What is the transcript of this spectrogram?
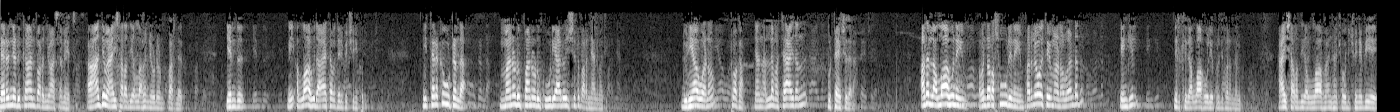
തെരഞ്ഞെടുക്കാൻ പറഞ്ഞു ആ സമയത്ത്. ആദ്യം ആയിഷ റതി അള്ളാഹുവിനോട് പറഞ്ഞത് എന്ത്? നീ അള്ളാഹു ദായത്ത് അവതരിപ്പിച്ചിരിക്കുന്നു. നീ തിരക്ക് കൂട്ടണ്ട. ഉമ്മാനോടും കൂടി ആലോചിച്ചിട്ട് പറഞ്ഞാൽ മതി. ദുനിയാവ് വേണോ? പോകാം. ഞാൻ നല്ല മറ്റായതെന്ന് വിട്ടയച്ചു തരാം. അതല്ല അള്ളാഹുവിനെയും അവന്റെ റസൂലിനെയും പരലോകത്തെയുമാണോ വേണ്ടത്? എങ്കിൽ നിൽക്കുക അള്ളാഹു വലിയ പ്രതിഫലം നൽകും. ആയിഷ റതി അള്ളാഹു അൻഹ ചോദിച്ചു നബിയെ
